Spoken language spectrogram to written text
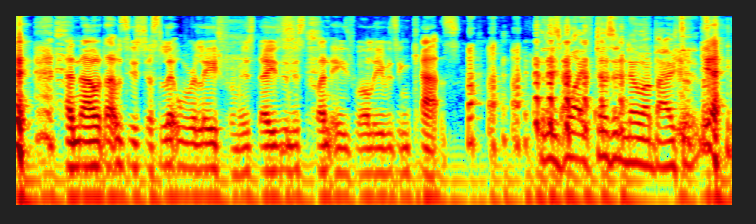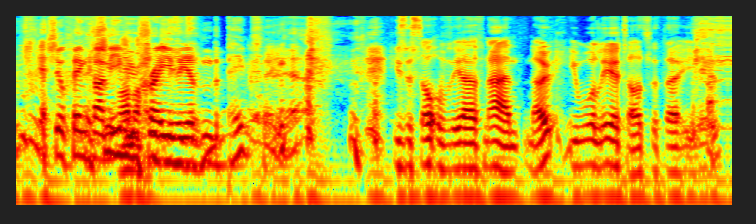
and now that was his just little release from his days in his twenties while he was in Cats. But his wife doesn't know about it. Yeah, yeah. She'll think I'm even crazier than the pig thing. he's the salt of the earth man. No, he wore leotards for thirty years.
